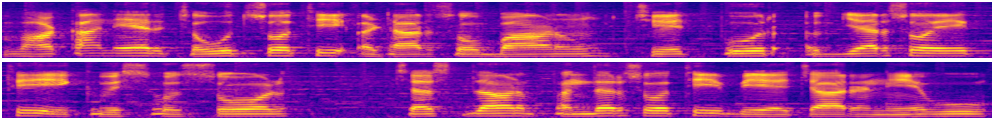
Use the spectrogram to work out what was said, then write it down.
વાંકાનેર ચૌદસોથી અઢારસો બાણું, જેતપુર અગિયારસો એકથી એકવીસો સોળ, જસદણ પંદરસોથી બે હજાર નેવું,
